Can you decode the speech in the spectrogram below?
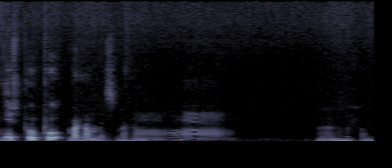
Yes, bubuk merem wis Um,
